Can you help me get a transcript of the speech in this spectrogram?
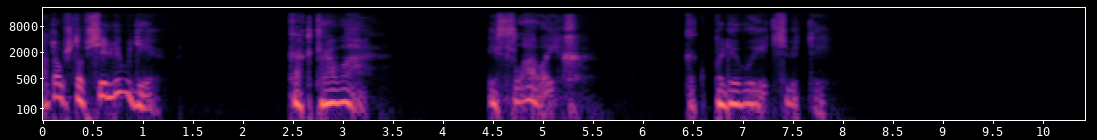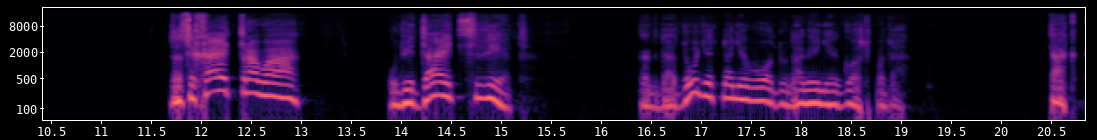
О том, что все люди, как трава, и слава их, как полевые цветы. Засыхает трава, увядает цвет, когда дунет на него дуновение Господа. Так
